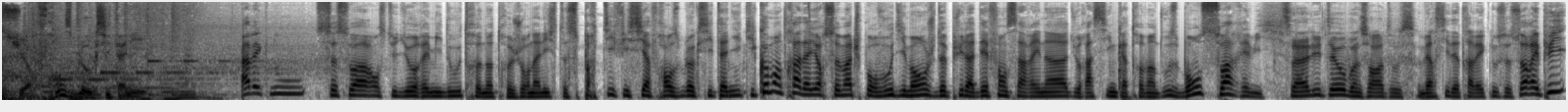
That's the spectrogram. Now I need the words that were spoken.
sur France Bleu Occitanie. Avec nous ce soir en studio Rémi Doutre, notre journaliste sportif ici à France Bleu Occitanie, qui commentera d'ailleurs ce match pour vous dimanche depuis la Défense Arena du Racing 92. Bonsoir Rémi. Salut Théo, bonsoir à tous. Merci d'être avec nous ce soir. Et puis,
